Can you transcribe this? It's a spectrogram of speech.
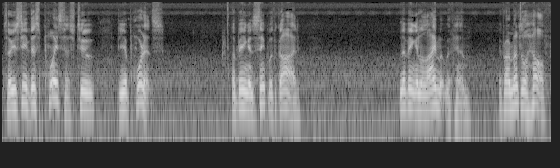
So you see, this points us to the importance of being in sync with God, living in alignment with Him, if our mental health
